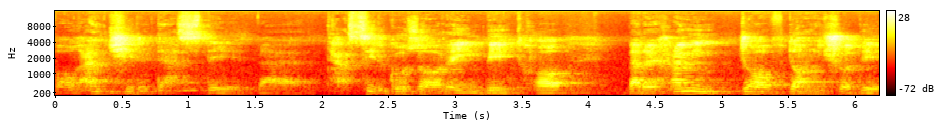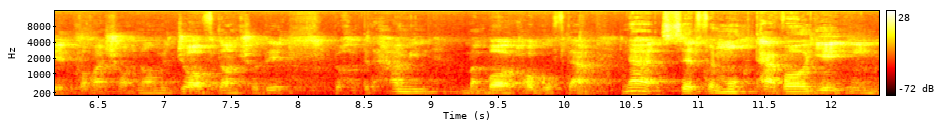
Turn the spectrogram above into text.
واقعا چیره دسته و تأثیر گذاره این بیت ها برای همین جاودان شده. واقعا شاهنامه جاودان شده. به خاطر همین من بارها گفتم نه صرف محتوای این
